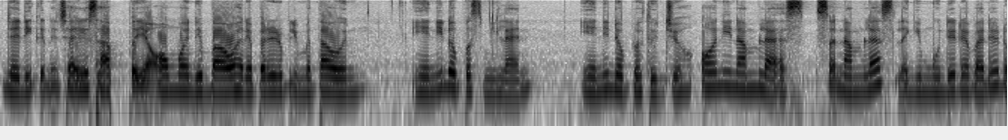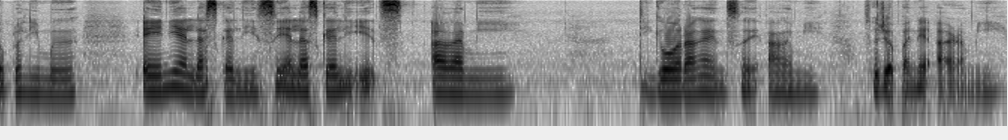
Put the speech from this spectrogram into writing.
Jadi kena cari siapa yang umur di bawah daripada 25 tahun. Yang ni 29 Yang ni 27 Oh ni 16 So 16 lagi muda daripada 25 Eh ni yang last kali So yang last kali it's Arami. Tiga orang kan? So Arami. So jawapan dia Arami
